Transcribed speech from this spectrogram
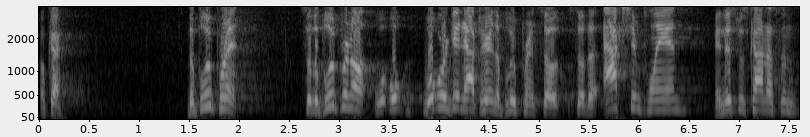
Okay. The blueprint. So the blueprint, what, what we're getting after here in the blueprint, so, so the action plan, and this was kind of some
